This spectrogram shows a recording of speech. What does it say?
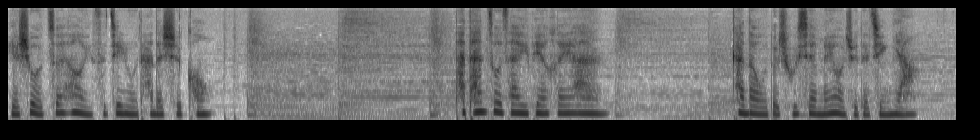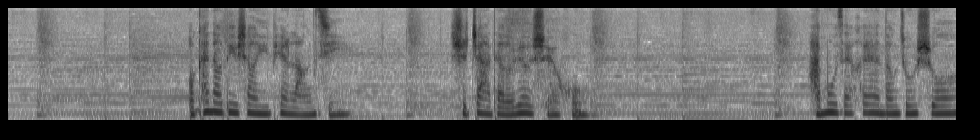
也是我最后一次进入他的时空。他瘫坐在一片黑暗，看到我的出现没有觉得惊讶。我看到地上一片狼藉，是炸掉的热水壶。韩木在黑暗当中说：“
